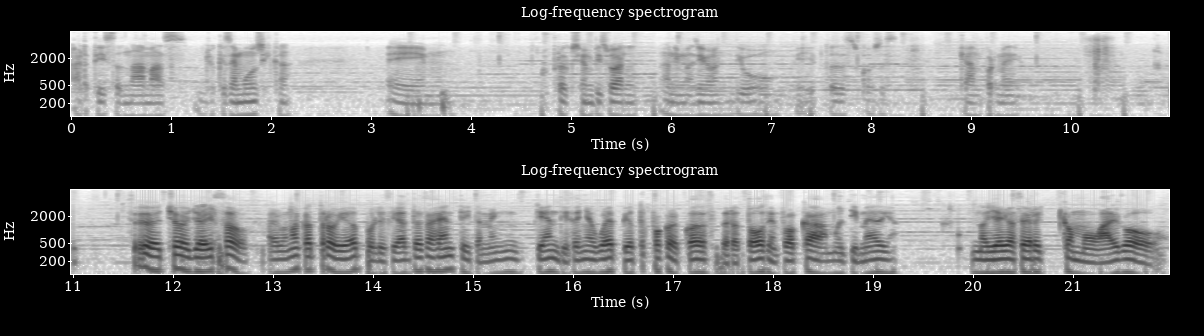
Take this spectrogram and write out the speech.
artistas, nada más, yo que sé, música, em, producción visual, animación, dibujo y todas esas cosas que van por medio. Sí, de hecho yo hizo alguno que otro video de publicidad de esa gente y también tienen diseño web y otro poco de cosas, pero todo se enfoca a multimedia. No llega a ser como algo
